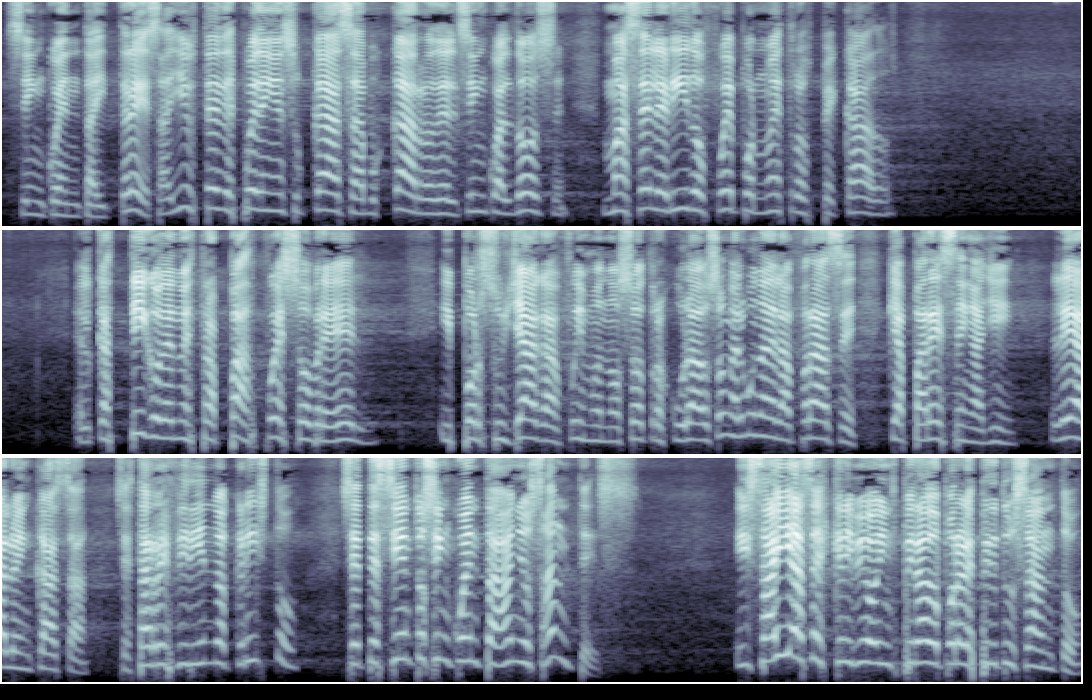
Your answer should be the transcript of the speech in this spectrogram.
53. Allí ustedes pueden en su casa buscarlo del 5 al 12. Mas el herido fue por nuestros pecados. El castigo de nuestra paz fue sobre él y por su llaga fuimos nosotros curados. Son algunas de las frases que aparecen allí. Léalo en casa. Se está refiriendo a Cristo. 750 años antes. Isaías escribió inspirado por el Espíritu Santo.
